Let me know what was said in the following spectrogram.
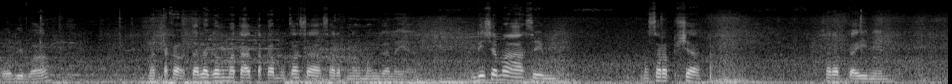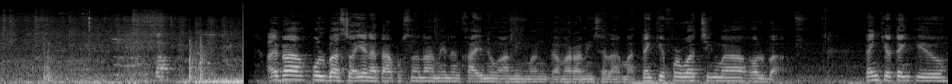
O di ba? Mataka, talagang matatakam ka sa sarap ng mangga na yan. Hindi siya maasim. Masarap siya. Sarap kainin. Ay mga kulba, so ayan, natapos na namin ang kain ng aming mangga. Maraming salamat. Thank you for watching mga kulba. Thank you, thank you.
